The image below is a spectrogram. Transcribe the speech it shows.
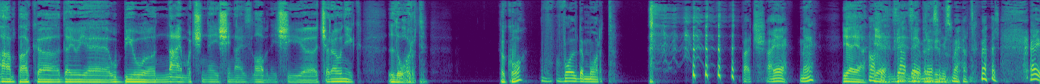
ampak uh, da jo je ubil najmočnejši, najzlobnejši uh, čarovnik, Lord. Kako? Voldemort. pač, a je, ne? Ja, ja, okay, je, zdaj, zdaj ne smem smejati. Ej,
